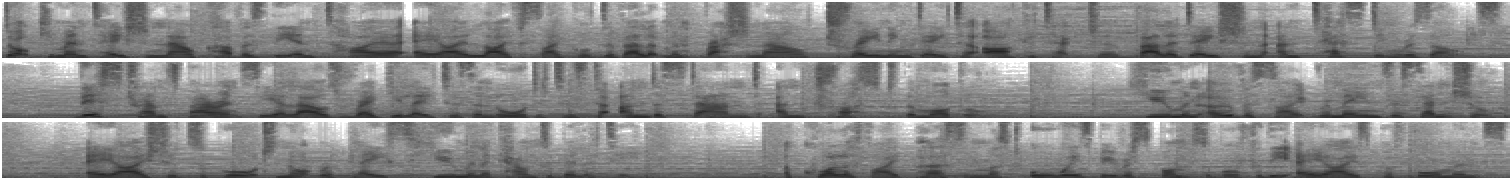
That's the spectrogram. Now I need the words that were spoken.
Documentation now covers the entire AI lifecycle development rationale, training data architecture, validation, and testing results. This transparency allows regulators and auditors to understand and trust the model. Human oversight remains essential. AI should support, not replace, human accountability. A qualified person must always be responsible for the AI's performance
